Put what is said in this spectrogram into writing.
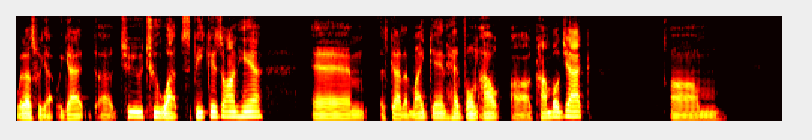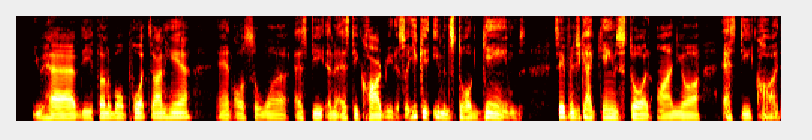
what else we got? We got uh, two two watt speakers on here, and it's got a mic in, headphone out, uh, combo jack. Um, you have the Thunderbolt ports on here, and also one SD and an SD card reader, so you can even store games. Say, for instance, you got games stored on your SD card,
